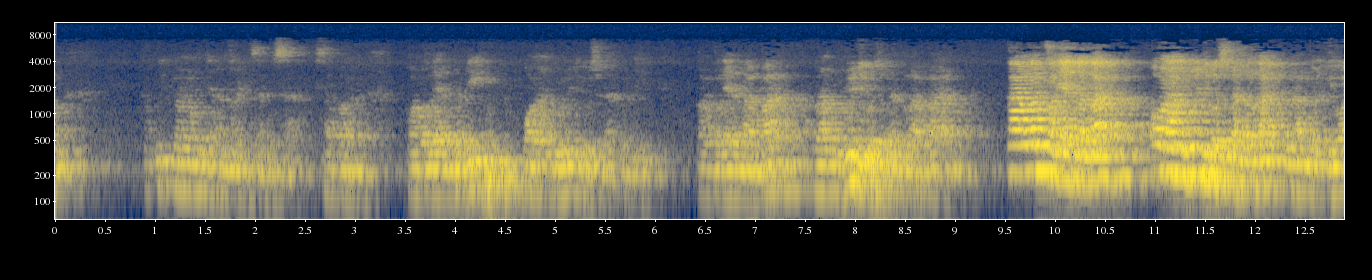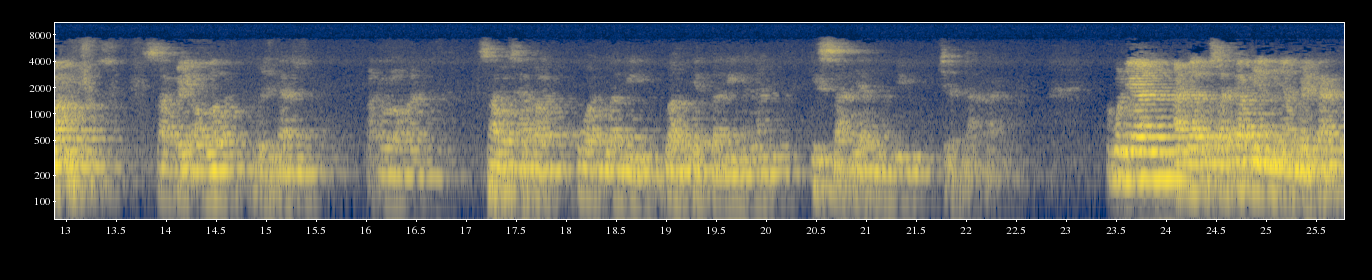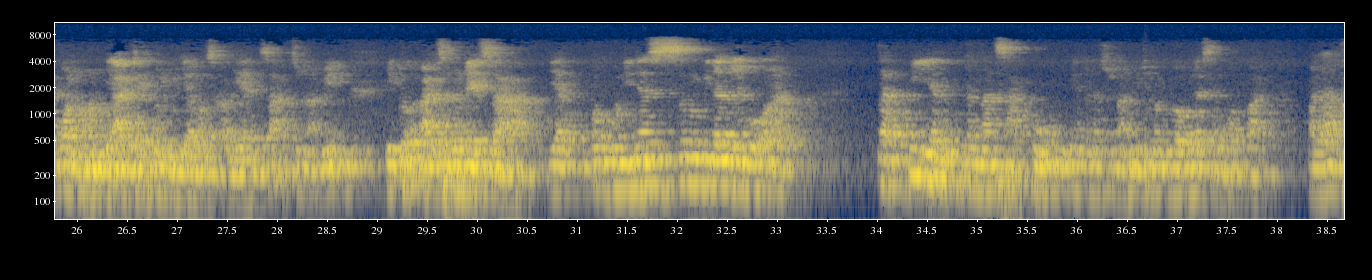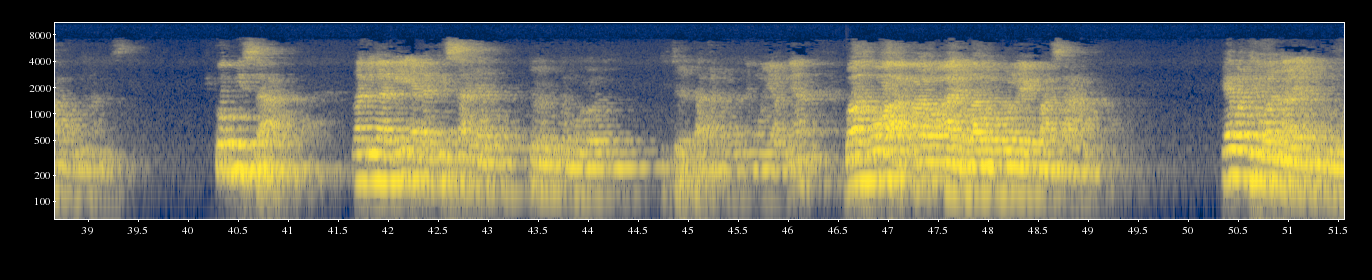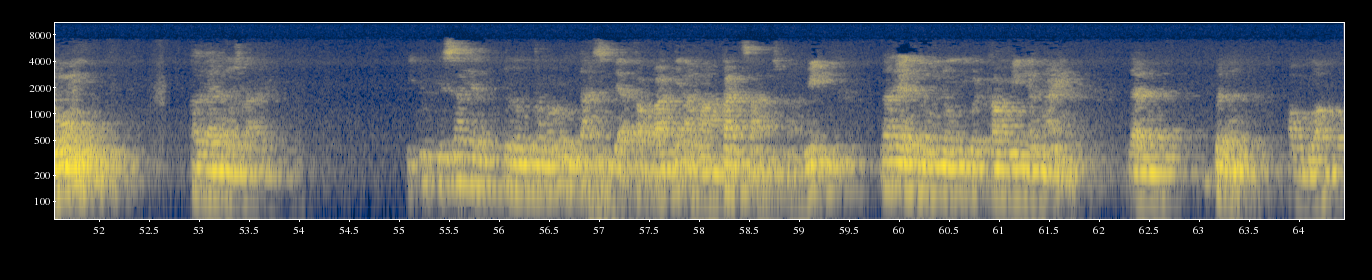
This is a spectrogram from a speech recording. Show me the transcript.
Tapi tolong jangan tergesa-gesa. Sabar Kalau kalian pedih Orang dulu juga sudah pedih. Kalau kalian lapar Orang dulu juga sudah kelaparan. Kalau kalian lelah Orang dulu juga sudah lelah dalam berjuang. Sampai Allah berikan pertolongan Sahabat-sahabat kuat lagi Bangkit lagi dengan kisah yang diceritakan. Kemudian ada ustaz kami yang menyampaikan konon di Aceh dulu jamaah sekalian saat tsunami itu ada satu desa yang penghuninya sembilan ribu orang. Tapi yang kena sapu, yang kena tsunami cuma 12 yang wafat. Padahal kampung habis. Kok bisa? Lagi-lagi ada kisah yang turun temurun diceritakan nenek moyangnya bahwa kalau air laut boleh pasang hewan-hewan yang di gunung kalian harus lari. Itu kisah yang turun temurun entah sejak kapan diamalkan saat tsunami lari di gunung ikut kambing yang naik dan benar Allah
